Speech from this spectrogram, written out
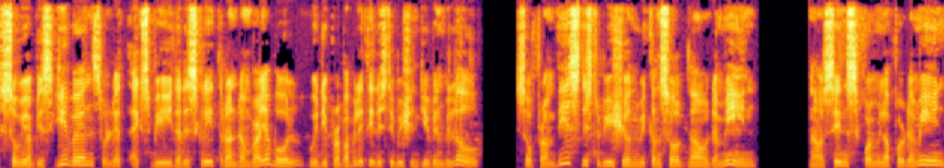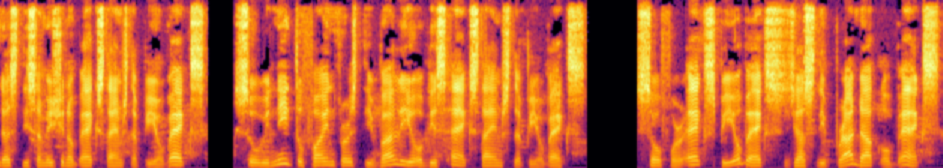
So we have this given, so let x be the discrete random variable with the probability distribution given below so from this distribution, we can solve now the mean. Now, since formula for the mean, that's the summation of x times the p of x. So we need to find first the value of this x times the p of x. So for x, p of x, just the product of x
